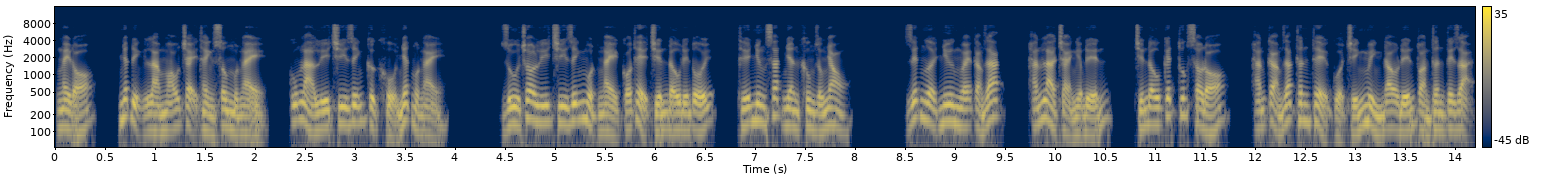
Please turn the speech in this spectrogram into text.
Ngày đó, nhất định là máu chạy thành sông một ngày, cũng là lý trí dĩnh cực khổ nhất một ngày. Dù cho lý trí dĩnh một ngày có thể chiến đấu đến tối, thế nhưng sát nhân không giống nhau. Giết người như ngoé cảm giác, hắn là trải nghiệm đến, chiến đấu kết thúc sau đó, hắn cảm giác thân thể của chính mình đau đến toàn thân tê dại.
